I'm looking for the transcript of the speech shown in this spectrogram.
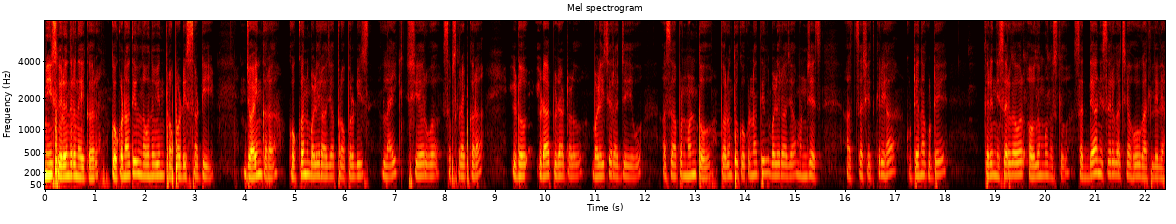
मी सुरेंद्र नेकर कोकणातील नवनवीन प्रॉपर्टीजसाठी जॉईन करा. Konkan Baliraja properties like share व सबस्क्राईब करा. इडो इडापिडा टळो बळीचे राज्य येवो असं आपण म्हणतो. परंतु कोकणातील बळीराजा म्हणजेच आजचा शेतकरी हा कुठे ना कुठे तरी निसर्गावर अवलंबून असतो. सध्या निसर्गाच्या हो घातलेल्या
